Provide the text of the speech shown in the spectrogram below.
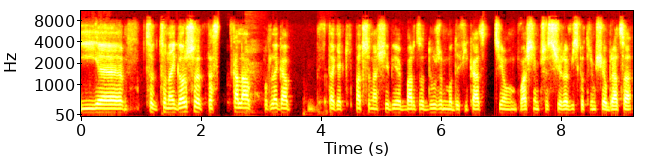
i e, co, co najgorsze, ta skala podlega, tak jak patrzę na siebie, bardzo dużym modyfikacjom właśnie przez środowisko, którym się obraca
